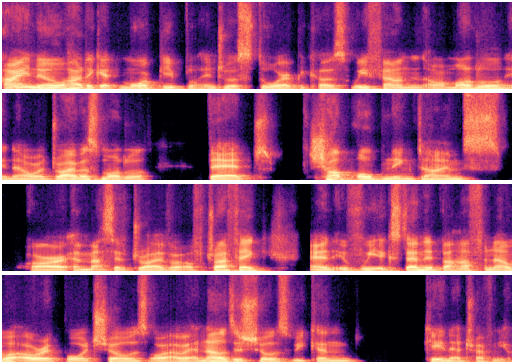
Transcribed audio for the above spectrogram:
I know how to get more people into a store because we found in our model, in our drivers model, that shop opening times are a massive driver of traffic. And if we extend it by half an hour, our report shows or our analysis shows we can gain that revenue.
